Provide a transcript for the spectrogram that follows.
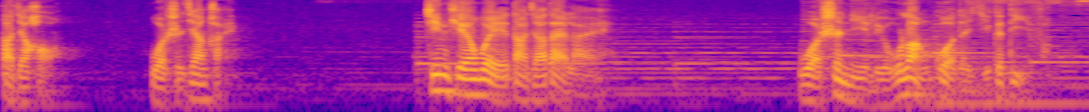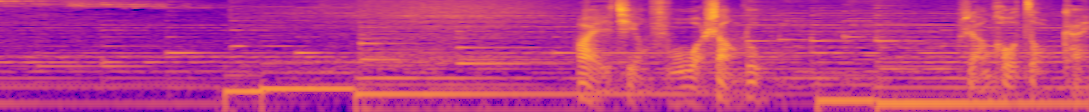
大家好，我是江海。今天为大家带来《我是你流浪过的一个地方》。爱情扶我上路，然后走开，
